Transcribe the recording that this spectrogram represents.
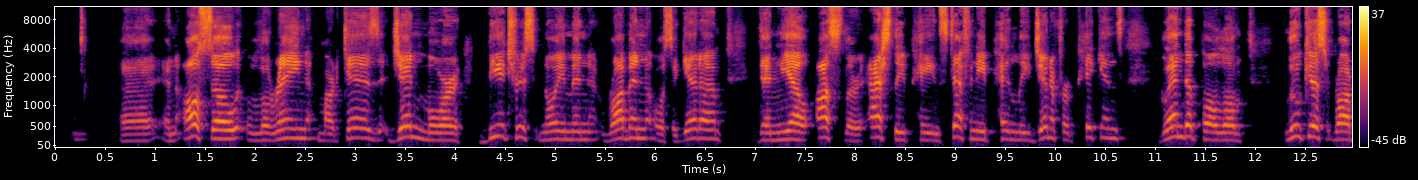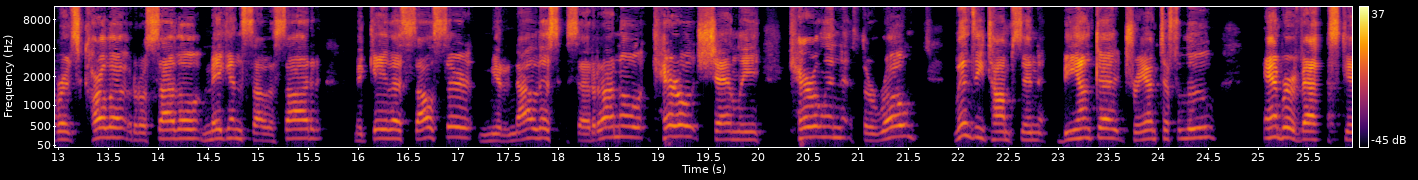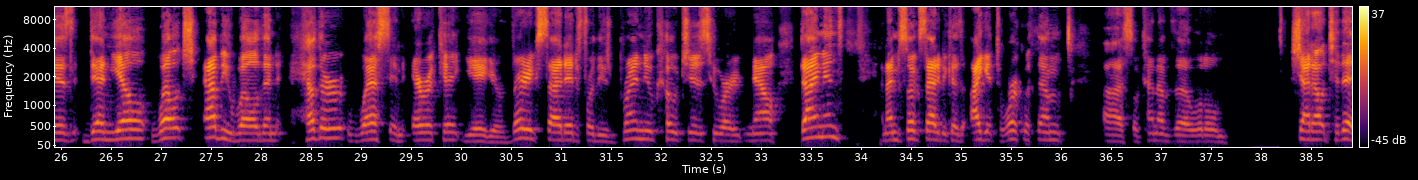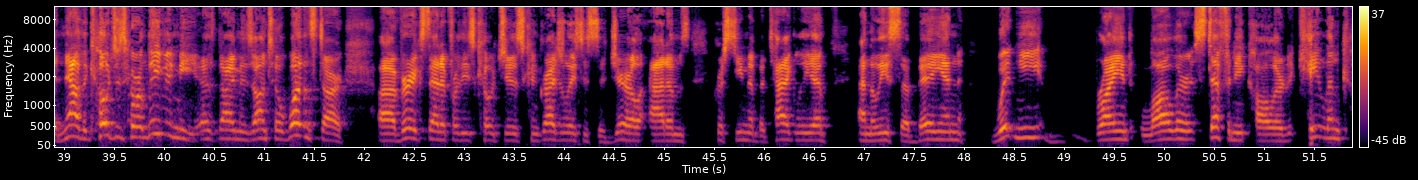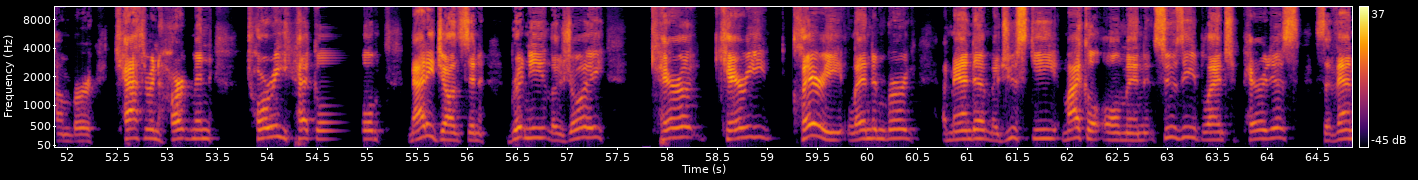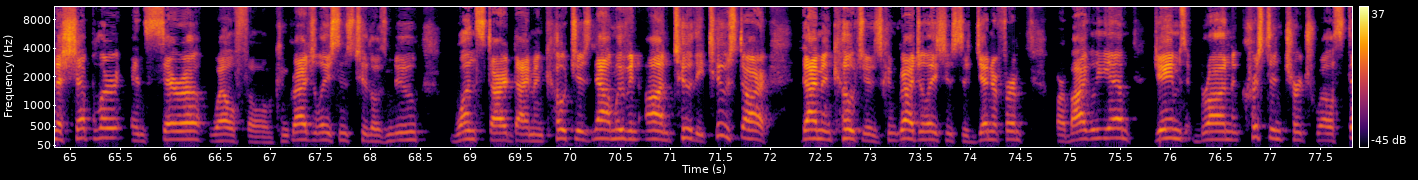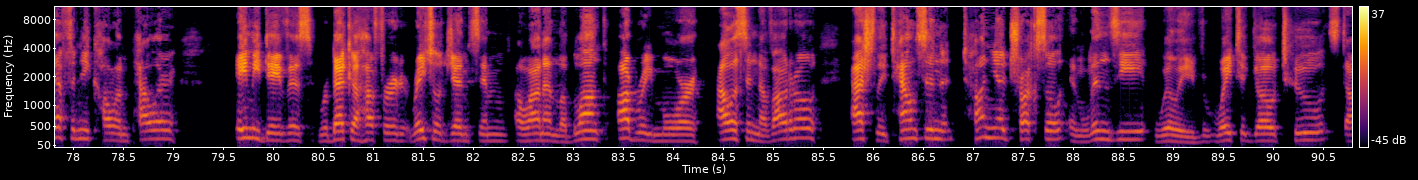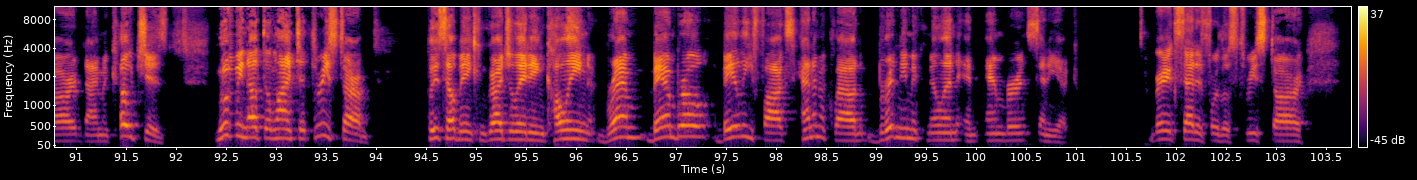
Uh, and also Lorraine Marquez, Jen Moore, Beatrice Neumann, Robin Oseguera, Danielle Osler, Ashley Payne, Stephanie Penley, Jennifer Pickens, Glenda Polo, Lucas Roberts, Carla Rosado, Megan Salazar, Michaela Salser, Mirnales Serrano, Carol Shanley, Carolyn Thoreau, Lindsay Thompson, Bianca Triantafilou, Amber Vasquez, Danielle Welch, Abby Weldon, Heather West, and Erica Yeager. Very excited for these brand new coaches who are now diamonds. And I'm so excited because I get to work with them. Uh, so, kind of the little shout out to them. Now, the coaches who are leaving me as diamonds onto one star. Uh, very excited for these coaches. Congratulations to Gerald Adams, Christina Battaglia, Annalisa Bayan, Whitney Bryant Lawler, Stephanie Collard, Caitlin Cumber, Catherine Hartman, Tori Heckel, Maddie Johnson, Brittany LaJoy, Cara, Carrie, Clary Landenberg, Amanda Majewski, Michael Ullman, Susie Blanche Paradis, Savannah Shepler, and Sarah Wellful. Congratulations to those new one star diamond coaches. Now, moving on to the two star diamond coaches. Congratulations to Jennifer Barbaglia, James Braun, Kristen Churchwell, Stephanie Collin Paller, Amy Davis, Rebecca Hufford, Rachel Jensen, Alana LeBlanc, Aubrey Moore, Allison Navarro, Ashley Townsend, Tanya Truxell, and Lindsay Willie. Way to go, two star diamond coaches. Moving up the line to three star. Please help me in congratulating Colleen Bram- Bambro, Bailey Fox, Hannah McLeod, Brittany McMillan, and Amber Seniak. Very excited for those three star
